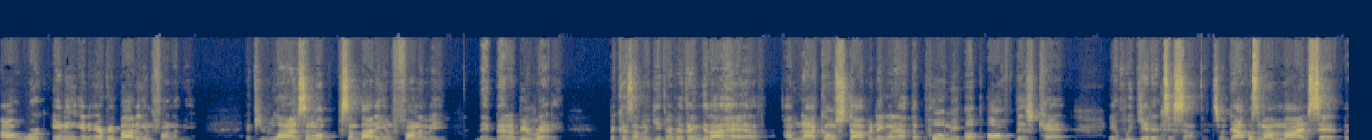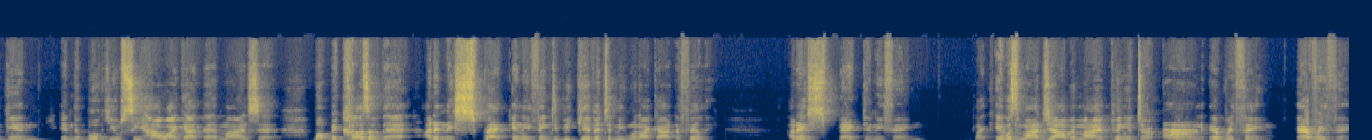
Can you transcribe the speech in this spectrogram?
outwork any and everybody in front of me. If you line some up somebody in front of me, they better be ready because I'm gonna give everything that I have. I'm not gonna stop, and they're gonna have to pull me up off this cat if we get into something. So that was my mindset. Again, in the book, you'll see how I got that mindset. But because of that, I didn't expect anything to be given to me when I got to Philly. I didn't expect anything. Like it was my job, in my opinion, to earn everything, everything.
